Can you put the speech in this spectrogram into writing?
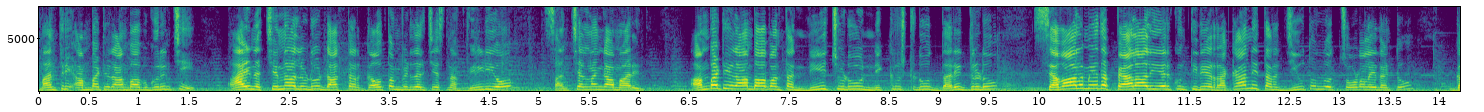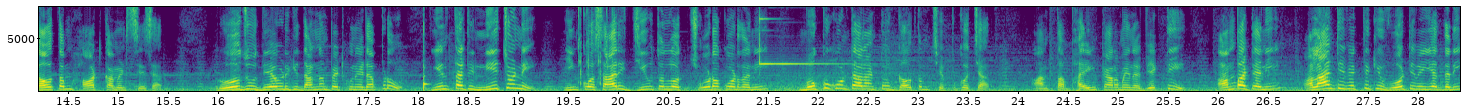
మంత్రి అంబటి రాంబాబు గురించి ఆయన చిన్నాలుడు డాక్టర్ గౌతమ్ విడుదల చేసిన వీడియో సంచలనంగా మారింది. అంబటి రాంబాబు అంత నీచుడు నికృష్టుడు దరిద్రుడు శవాల మీద పేలాలు ఏరుకుని తినే రకాన్ని తన జీవితంలో చూడలేదంటూ గౌతమ్ హాట్ కామెంట్స్ చేశారు. రోజు దేవుడికి దండం పెట్టుకునేటప్పుడు ఇంతటి నీచుణ్ణి ఇంకోసారి జీవితంలో చూడకూడదని మొక్కుకుంటానంటూ గౌతమ్ చెప్పుకొచ్చారు. అంత భయంకరమైన వ్యక్తి అంబటని అలాంటి వ్యక్తికి ఓటు వేయొద్దని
